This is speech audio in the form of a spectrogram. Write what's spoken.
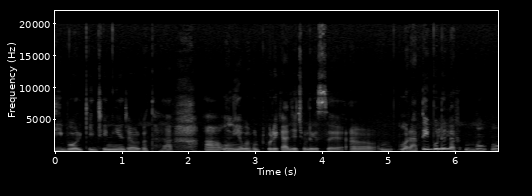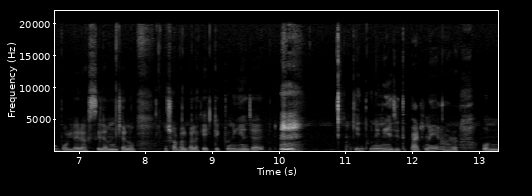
দিব আর কি যে নিয়ে যাওয়ার কথা উনি আবার হুট করে কাজে চলে গেছে। রাতেই বলে বলে রাখছিলাম যেন সকালবেলা কেকটা একটু নিয়ে যায়। কিন্তু উনি নিয়ে যেতে পারে নাই আর অন্য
